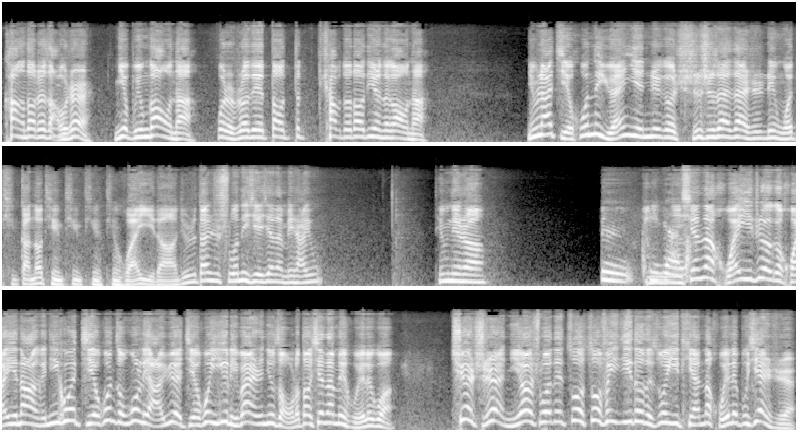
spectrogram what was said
看看到底咋回事儿你也不用告诉他，或者说的到到差不多到地上再告诉他。你们俩结婚的原因，这个实实在在是令我挺感到挺挺挺挺怀疑的啊！就是，但是说那些现在没啥用，听没听着？嗯，听着。你现在怀疑这个怀疑那个，你给我结婚总共俩月，结婚一个礼拜人就走了，到现在没回来过。确实，你要说的坐坐飞机都得坐一天，那回来不现实。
